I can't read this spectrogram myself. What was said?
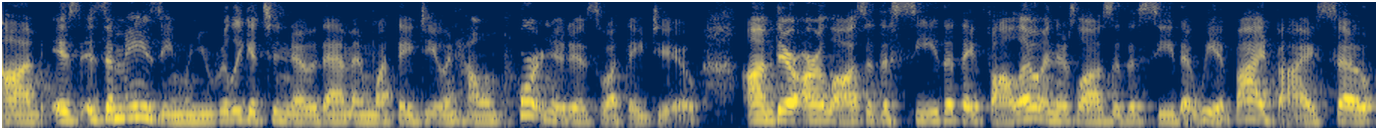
um, is, is amazing when you really get to know them and what they do and how important it is what they do. Um, there are laws of the sea that they follow, and there's laws of the sea that we abide by. So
